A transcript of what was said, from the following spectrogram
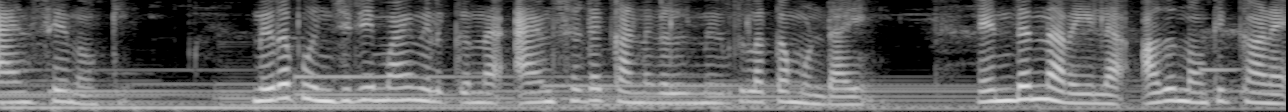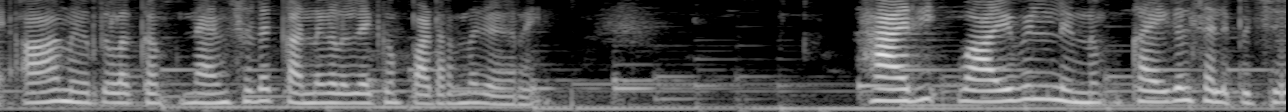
ആൻസിയെ നോക്കി. നിറപുഞ്ചിരിയുമായി നിൽക്കുന്ന ആൻസിയുടെ കണ്ണുകളിൽ നീർത്തിളക്കമുണ്ടായി. എന്തെന്നറിയില്ല. അത് നോക്കിക്കാണെ ആ നീർത്തിളക്കം നാൻസിയുടെ കണ്ണുകളിലേക്കും പടർന്നു കയറി. ഹാരി വായുവിൽ നിന്നും കൈകൾ ചലിപ്പിച്ച്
